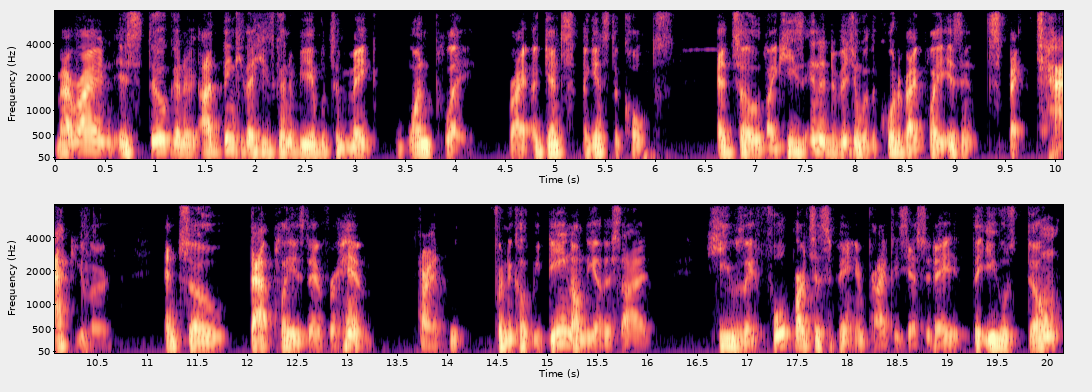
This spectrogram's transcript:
Matt Ryan is still gonna. I think that he's gonna be able to make one play right against against the Colts, and so like he's in a division where the quarterback play isn't spectacular, and so that play is there for him. All right. For Nakobe Dean on the other side, he was a full participant in practice yesterday. The Eagles don't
